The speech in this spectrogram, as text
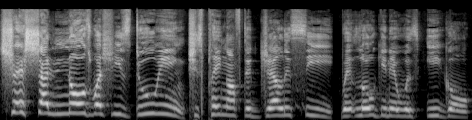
Trisha knows what she's doing. She's playing off the jealousy. With Logan, it was ego.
